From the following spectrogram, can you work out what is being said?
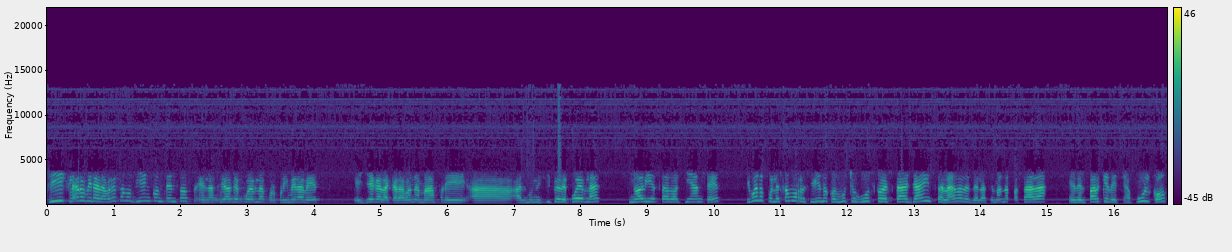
Sí, claro, mira, la verdad estamos bien contentos en la ciudad de Puebla por primera vez eh, llega la caravana Mafre al municipio de Puebla. No había estado aquí antes. Y bueno, pues la estamos recibiendo con mucho gusto. Está ya instalada desde la semana pasada en el parque de Chapulco.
